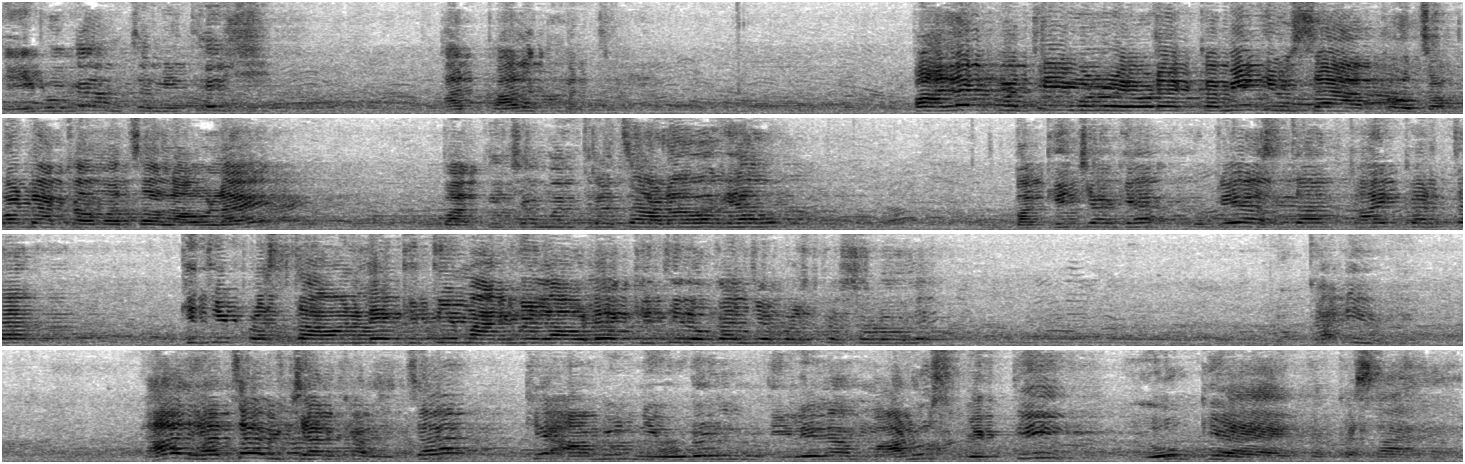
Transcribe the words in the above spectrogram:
तेही बघा आमचा नितेश. आज पालकमंत्री. पालकमंत्री म्हणून एवढ्या कमी दिवसात तो झपाटा कामाचा लावलाय. बाकीच्या मंत्र्याचा आढावा घ्या हो. बाकीच्या घ्या. कुठे असतात काय करतात किती प्रस्ताव आणले किती मार्गी लावले किती लोकांचे प्रश्न सोडवले? लोकांनी आज ह्याचा विचार करायचा की आम्ही निवडून दिलेला माणूस व्यक्ती योग्य आहे का कसा आहे?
